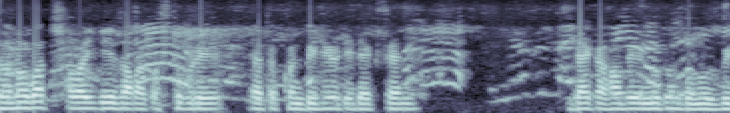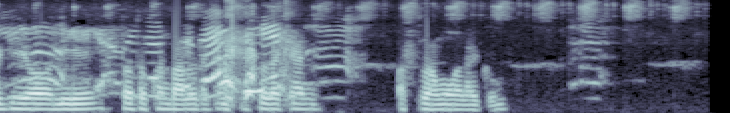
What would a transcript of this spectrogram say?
ধন্যবাদ সবাইকে যারা কষ্ট করে এতক্ষণ ভিডিওটি দেখছেন। দেখা হবে নতুন কোনো ভিডিও নিয়ে। ততক্ষণ ভালো থাকেন, সুস্থ থাকেন। আসসালামু আলাইকুম।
